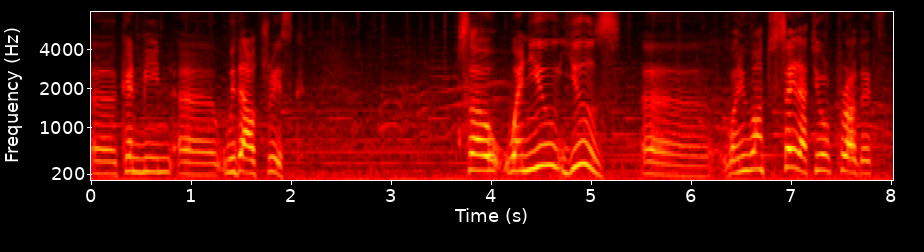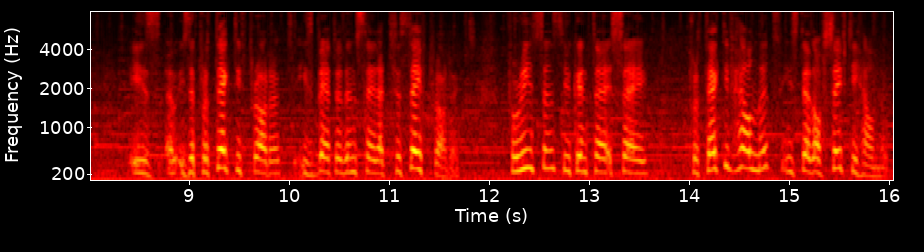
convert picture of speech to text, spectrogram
uh, can mean uh, without risk. So when you use uh, when you want to say that your product is a, is a protective product, is better than say that it's a safe product. For instance, you can say protective helmet instead of safety helmet,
